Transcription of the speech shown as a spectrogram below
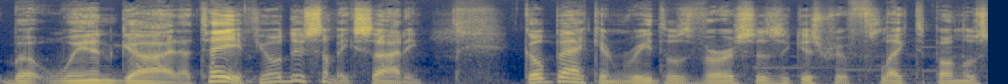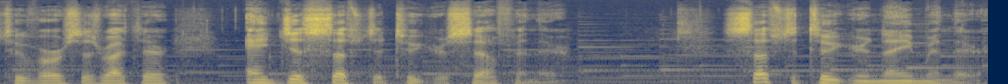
but when God. I tell you, if you want to do something exciting, go back and read those verses and just reflect upon those two verses right there and just substitute yourself in there. Substitute your name in there.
